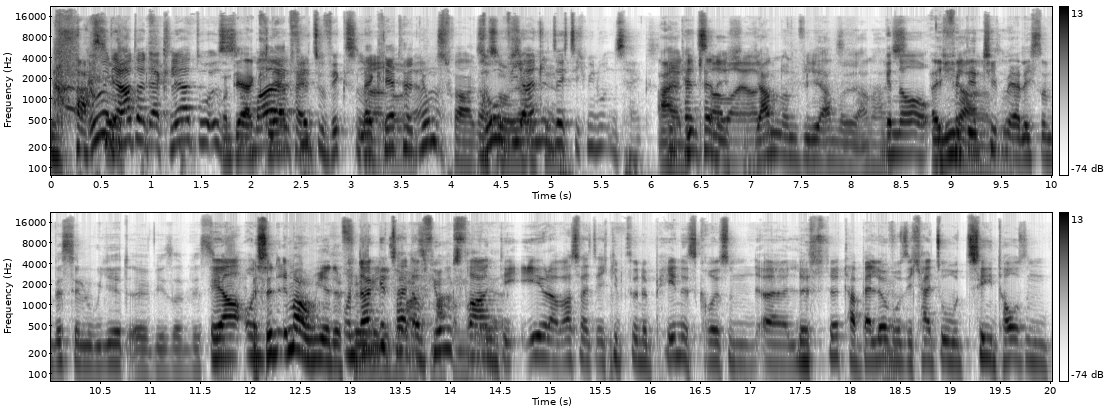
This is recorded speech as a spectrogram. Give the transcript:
Junge, der hat halt erklärt, so ist der normal, erklärt viel halt- zu wichsen. Und erklärt oder so, halt ja. Jungsfragen. So, so, wie ja, okay. 61 Minuten Sex. ah, kennst du kenne ich. aber, ja. Jan und wie die andere anheißt. Genau. Ich finde den Typen so. ehrlich so ein bisschen weird, irgendwie so ein bisschen. Ja, und es sind immer weirde Und dann gibt es die halt auf jungsfragen.de oder was weiß ich, gibt es so eine Penisgrößenliste, Tabelle, wo sich halt so 10.000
